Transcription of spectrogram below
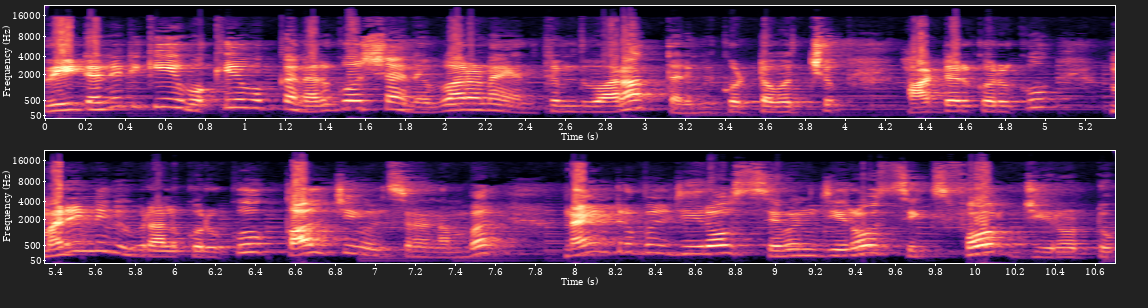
వీటన్నిటికీ ఒకే ఒక్క నరఘోష నివారణ యంత్రం ద్వారా తరిమి కొట్టవచ్చు. ఆర్డర్ కొరకు మరిన్ని వివరాల కొరకు కాల్ చేయవలసిన number nine triple zero seven zero six four zero two.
